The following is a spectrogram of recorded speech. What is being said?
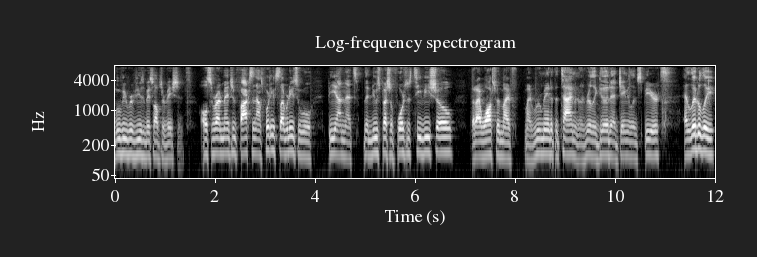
movie reviews and baseball observations. Also, I mentioned Fox announced 14 celebrities who will be on that the new Special Forces TV show that I watched with my my roommate at the time and it was really good at Jamie Lynn Spear. And literally,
